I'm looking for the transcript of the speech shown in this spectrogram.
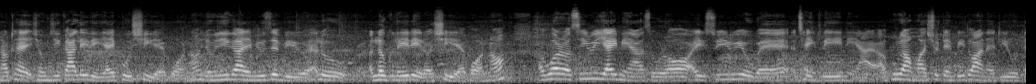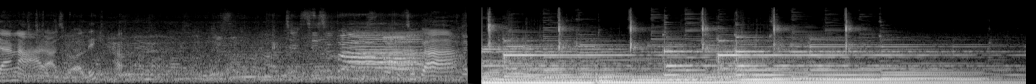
နောက်ထပ်ယုံကြည်ကားလေးတွေရိုက်ဖို့ရှိတယ်ပေါ့နော်ယုံကြည်ကားတွေ music video အဲ့လိုအလုပ်ကလေးတွေတော့ရှိတယ်ပေါ့နော်အခုကတော့ series ရိုက်နေတာဆိုတော့အဲ့ဒီ series ကိုပဲအချိန်ပေးနေရတာအခုတော့မှ shooting ပြီးသွားတယ်ဒီကိုတန်းလာရတာဆိုတော့လေဟုတ်ကျေးဇူးပါ super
